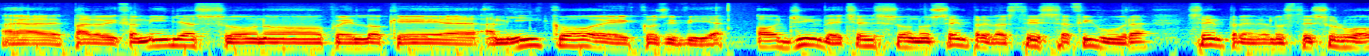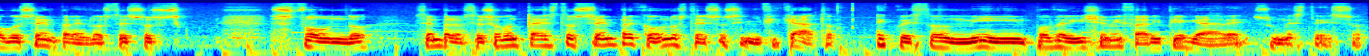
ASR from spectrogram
eh, padre di famiglia, sono quello che è amico e così via. Oggi invece sono sempre la stessa figura, sempre nello stesso luogo, sempre nello stesso sfondo, sempre nello stesso contesto, sempre con lo stesso significato. E questo mi impoverisce, mi fa ripiegare su me stesso.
